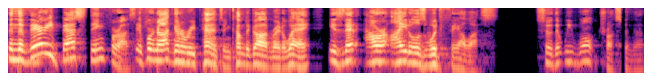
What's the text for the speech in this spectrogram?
then the very best thing for us, if we're not going to repent and come to God right away, is that our idols would fail us so that we won't trust in them.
